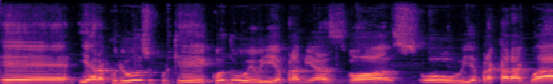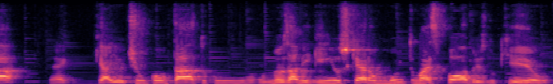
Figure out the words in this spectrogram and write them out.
É, e era curioso porque quando eu ia para minhas vós ou ia para Caraguá, né? Que aí eu tinha um contato com os meus amiguinhos que eram muito mais pobres do que eu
